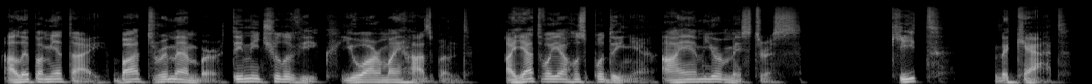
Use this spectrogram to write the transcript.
Але пам'ятай, but remember, ти мій чоловік, you are my husband, а я твоя господиня, I am your mistress. Кіт, the cat,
